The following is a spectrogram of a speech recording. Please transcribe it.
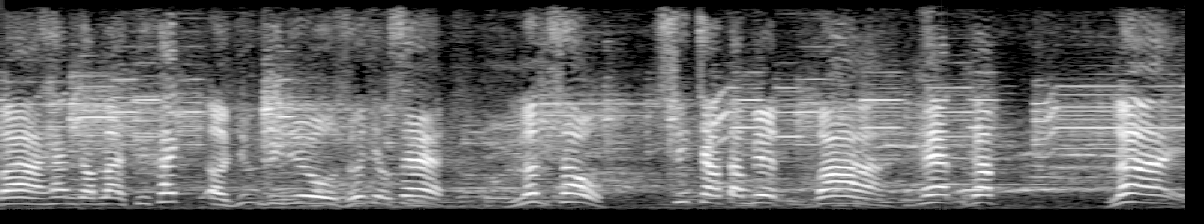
Và hẹn gặp lại quý khách ở những video giới thiệu xe lần sau. Xin chào tạm biệt và hẹn gặp lại.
